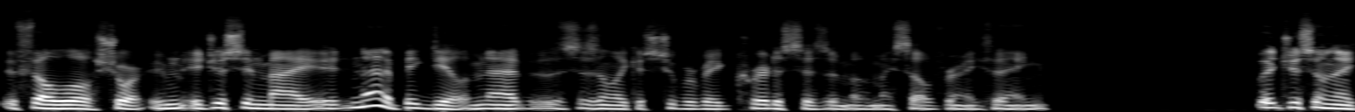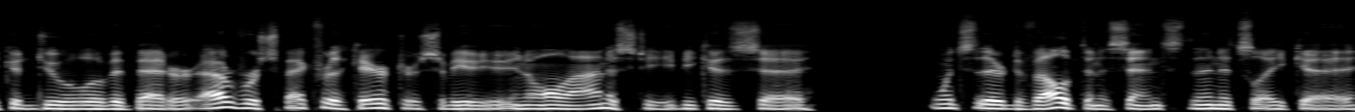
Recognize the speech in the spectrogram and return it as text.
It fell a little short. It, just in my, not a big deal. I'm not, this isn't like a super big criticism of myself or anything, but just something I could do a little bit better out of respect for the characters, to be in all honesty, because uh, once they're developed in a sense, then it's like, uh,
